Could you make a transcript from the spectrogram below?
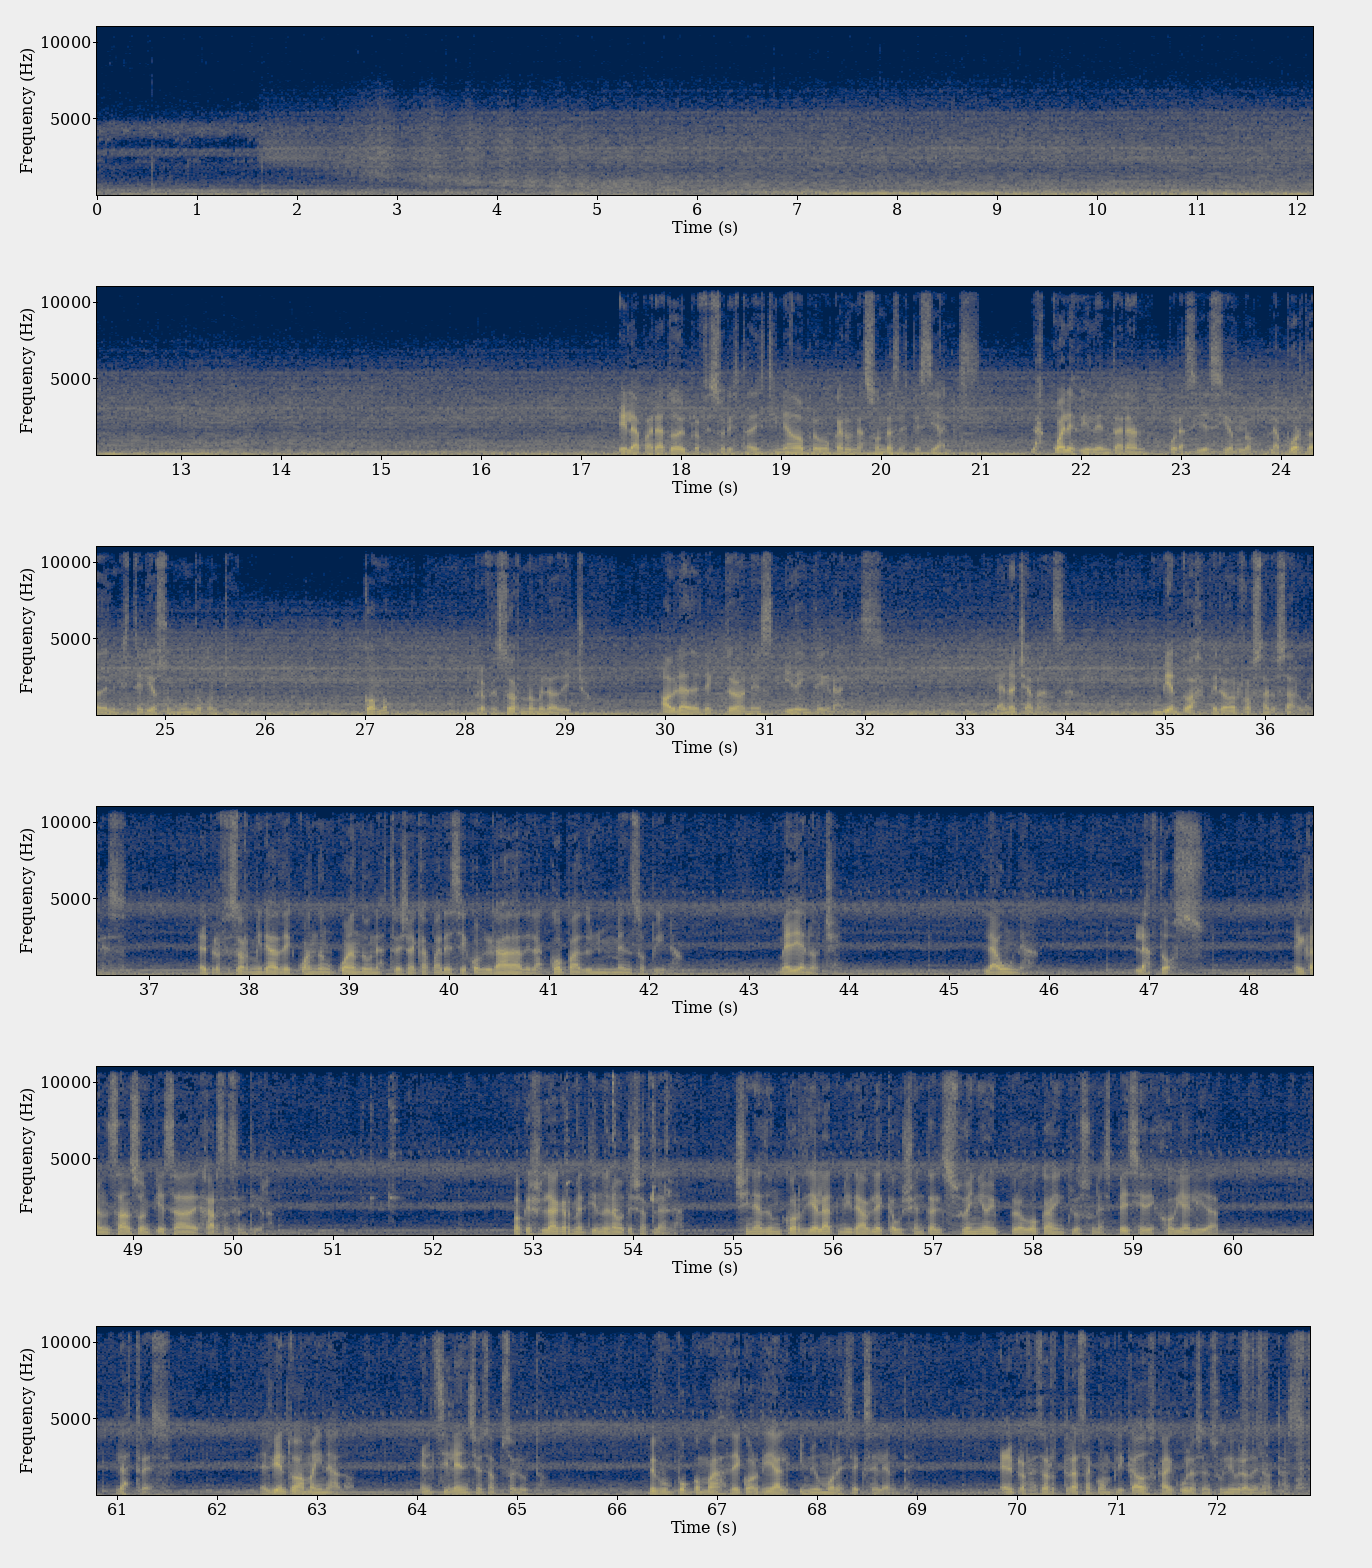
El aparato del profesor está destinado a provocar unas ondas especiales, las cuales violentarán, por así decirlo, la puerta del misterioso mundo continuo. ¿Cómo? El profesor no me lo ha dicho. Habla de electrones y de integrales. La noche avanza. Un viento áspero roza los árboles. El profesor mira de cuando en cuando una estrella que aparece colgada de la copa de un inmenso pino. Medianoche. La una. Las dos. El cansancio empieza a dejarse sentir. Pockeschlager metiendo una botella plana, llena de un cordial admirable que ahuyenta el sueño y provoca incluso una especie de jovialidad. Las tres. El viento ha amainado. El silencio es absoluto. Bebo un poco más de cordial y mi humor es excelente. El profesor traza complicados cálculos en su libro de notas.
